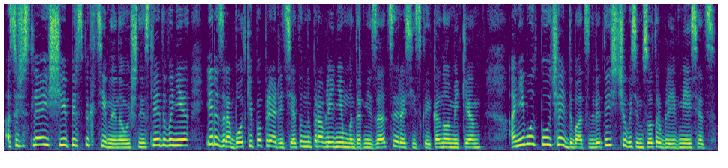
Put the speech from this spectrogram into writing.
осуществляющие перспективные научные исследования и разработки по приоритетным направлениям модернизации российской экономики. Они будут получать 22 800 рублей в месяц.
